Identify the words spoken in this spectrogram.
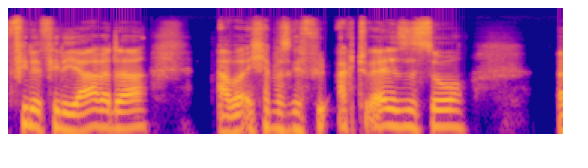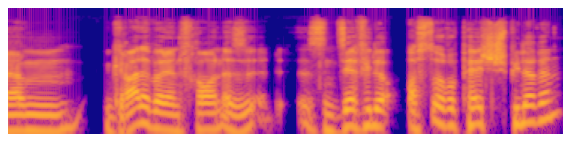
viele, viele Jahre da. Aber ich habe das Gefühl, aktuell ist es so, ähm, gerade bei den Frauen, also es sind sehr viele osteuropäische Spielerinnen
